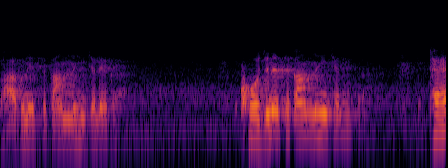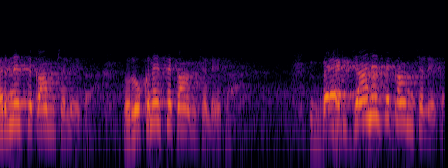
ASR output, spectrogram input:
भागने से काम नहीं चलेगा, खोजने से काम नहीं चलेगा, ठहरने से काम चलेगा, रुकने से काम चलेगा, बैठ जाने से काम चलेगा।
